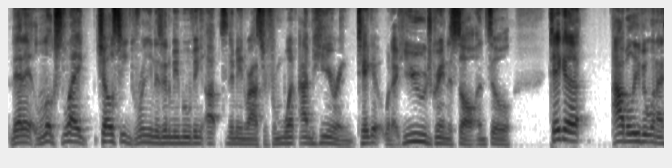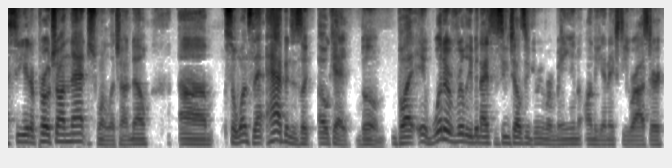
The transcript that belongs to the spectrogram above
that it looks like Chelsea Green is going to be moving up to the main roster from what I'm hearing. Take it with a huge grain of salt until take a I'll believe it when I see it approach on that. Just want to let y'all know. Um, so once that happens, it's like, okay, boom. But it would have really been nice to see Chelsea Green remain on the NXT roster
